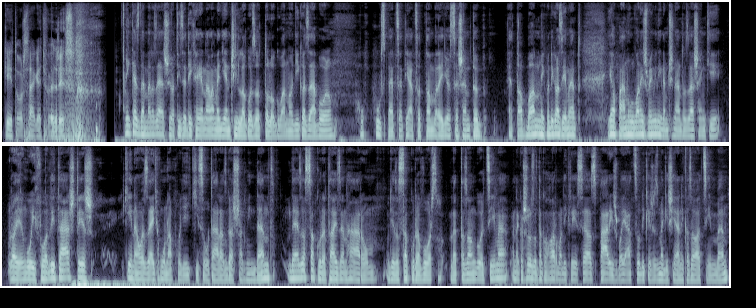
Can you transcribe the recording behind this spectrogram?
két ország, egy földrész. Én kezdem, mert az első, a tizedik helyen nálam egy ilyen csillagozott dolog van, hogy igazából 20 percet játszottam vele egy összesen több etapban, mégpedig azért, mert japánul van, és még mindig nem csinált hozzá senki rajongói fordítást, és kéne hozzá egy hónap, hogy így kiszót árazgassak mindent, de ez a Sakura Tizen 3, ugye ez a Sakura Wars lett az angol címe, ennek a sorozatnak a harmadik része az Párizsba játszódik, és ez meg is jelenik az alcímben.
